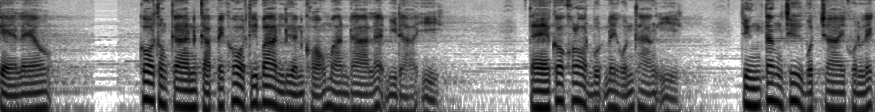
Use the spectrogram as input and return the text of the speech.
แก่แล้ว ก็ต้องการกลับไปคลอดที่บ้านเรือนของมารดาและบิดาอีก แต่ก็คลอดบุตรในหนทางอีก จึงตั้งชื่อบุตรชายคนเล็ก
